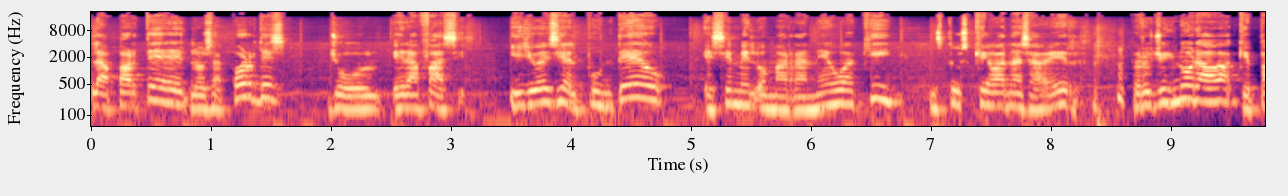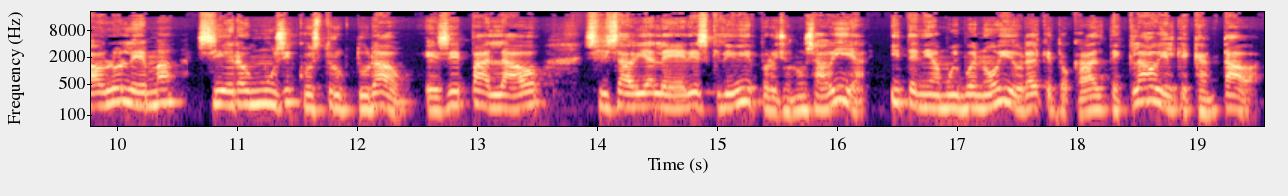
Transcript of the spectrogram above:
la parte de los acordes, yo era fácil. Y yo decía, el punteo, ese me lo marraneo aquí, estos que van a saber. Pero yo ignoraba que Pablo Lema sí era un músico estructurado. Ese palado sí sabía leer y escribir, pero yo no sabía. Y tenía muy buen oído, era el que tocaba el teclado y el que cantaba.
